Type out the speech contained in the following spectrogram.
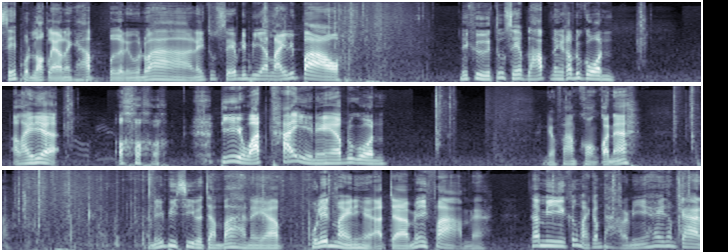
เซฟปลดล็อกแล้วนะครับ เปิดดูกันว่าในตู้เซฟนี่มีอะไรหรือเปล่า นี่คือตู้เซฟลับนะครับทุกคน อะไรเนี่ย โอ้โห ที่วัดไข้นะครับทุกคน เดี๋ยวฟาร์มของก่อนนะ อันนี้ PC ประจำบ้านนะครับ ผู้เล่นใหม่เนี่ยอาจจะไม่ฟาร์มนะ ถ้ามีเครื่องหมายคำถามแบบนี้ให้ทำการ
